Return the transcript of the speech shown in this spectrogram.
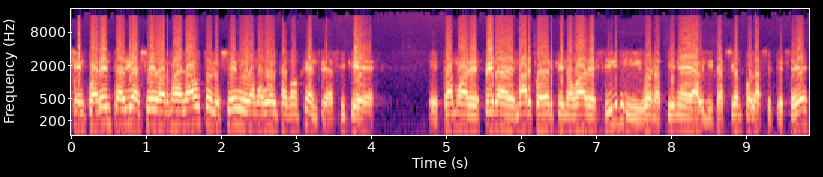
si en 40 días llego a armar el auto, lo llevo y damos vuelta con gente, así que Estamos a la espera de Marco a ver qué nos va a decir y bueno, tiene habilitación por la CTC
